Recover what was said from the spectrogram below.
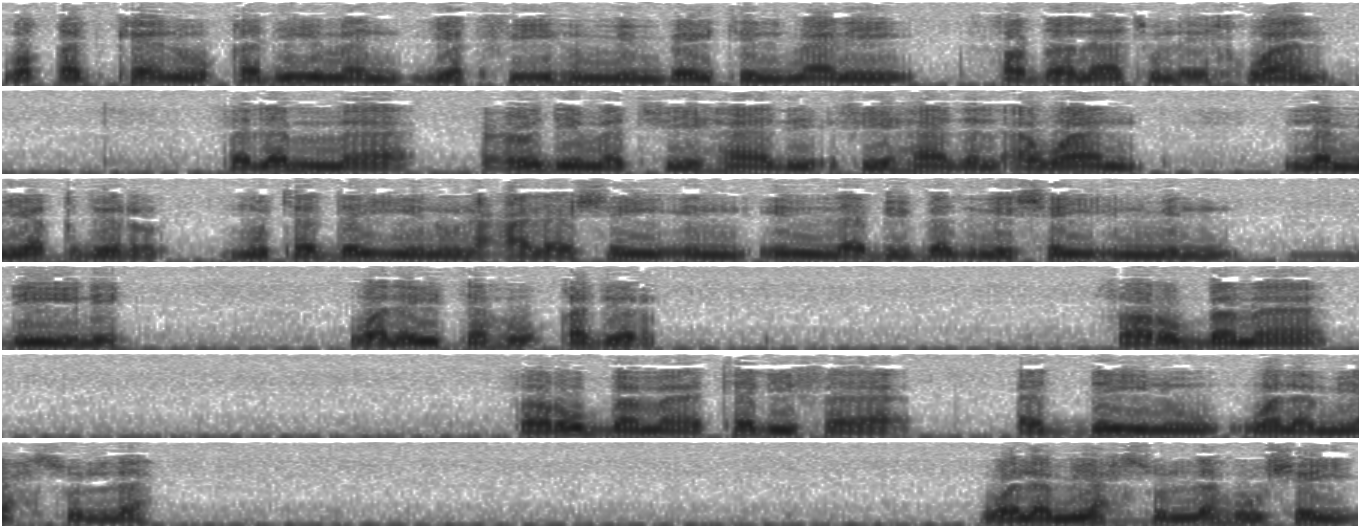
وقد كانوا قديما يكفيهم من بيت المال فضلات الإخوان. فلما عدمت في هذه في هذا الأوان لم يقدر متدين على شيء إلا ببذل شيء من دينه وليته قدر. فربما فربما تلف الدين ولم يحصل له ولم يحصل له شيء.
